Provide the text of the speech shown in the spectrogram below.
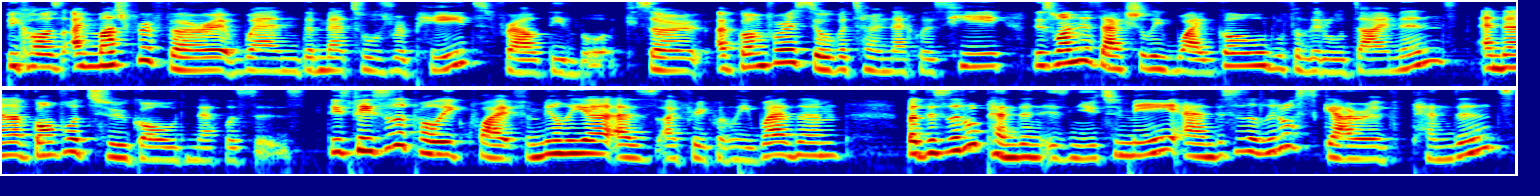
because I much prefer it when the metals repeat throughout the look. So I've gone for a silver tone necklace here. This one is actually white gold with a little diamond. And then I've gone for two gold necklaces. These pieces are probably quite familiar as I frequently wear them. But this little pendant is new to me and this is a little scarab pendant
